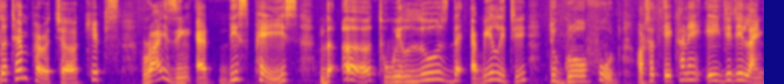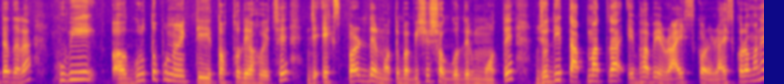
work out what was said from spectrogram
the temperature keeps rising at this pace the earth will lose the ability to grow food অর্থাৎ এখানে এই যে যে লাইনটা দ্বারা খুবই গুরুত্বপূর্ণ একটি তথ্য দেওয়া হয়েছে যে এক্সপার্টদের মতে বা বিশেষজ্ঞদের মতে, যদি তাপমাত্রা এভাবে রাইস করে রাইস করা মানে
